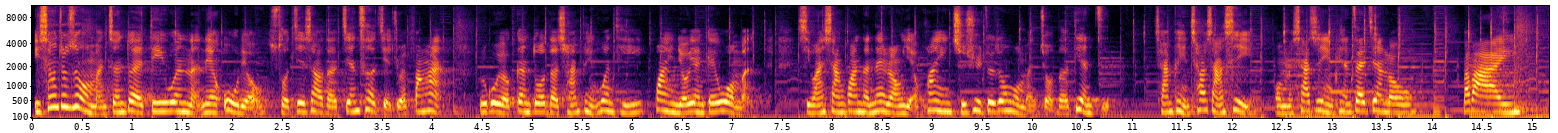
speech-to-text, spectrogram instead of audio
以上就是我们针对低温冷链物流所介绍的监测解决方案。如果有更多的产品问题，欢迎留言给我们。喜欢相关的内容，也欢迎持续追踪我们九德电子产品超详细。我们下支影片再见喽，拜拜。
